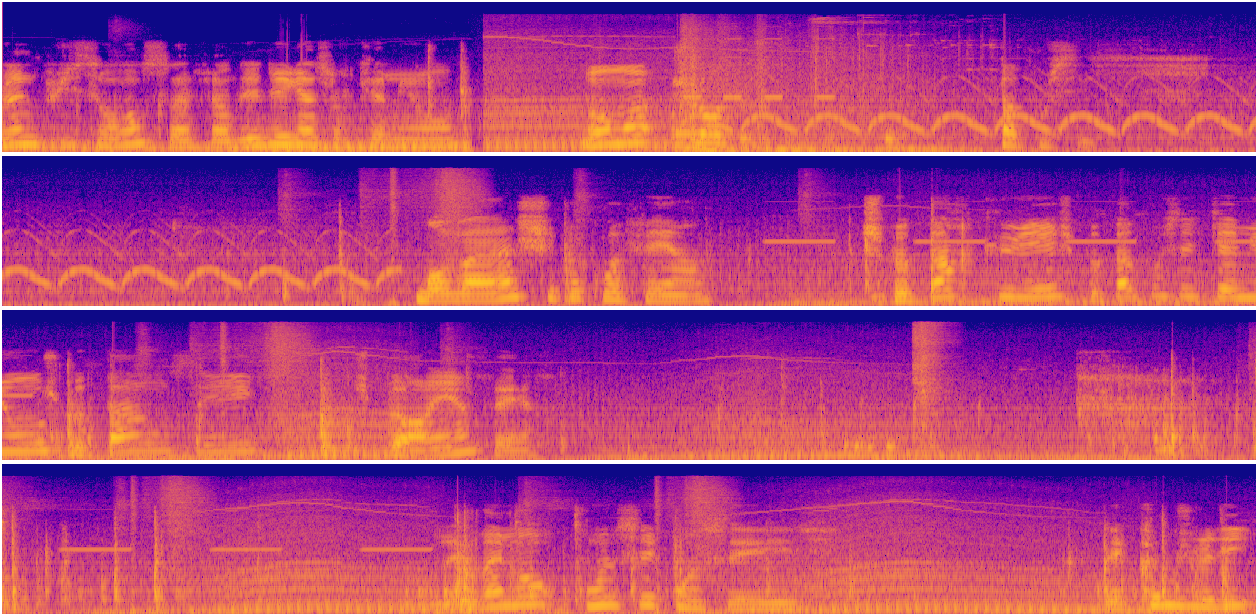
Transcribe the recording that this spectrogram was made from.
Pleine puissance, ça va faire des dégâts sur le camion. Non moi je l'aurais pas poussé. Bon bah là je sais pas quoi faire. Je peux pas reculer, je peux pas pousser le camion, je peux pas avancer, je peux rien faire. On est vraiment coincé, coincé. Et comme je le dis,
